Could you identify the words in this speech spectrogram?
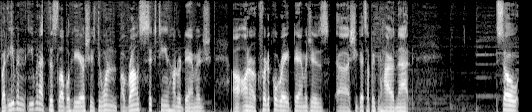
But even even at this level here, she's doing around 1600 damage. Uh, on her critical rate damages, uh, she gets up even higher than that. So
